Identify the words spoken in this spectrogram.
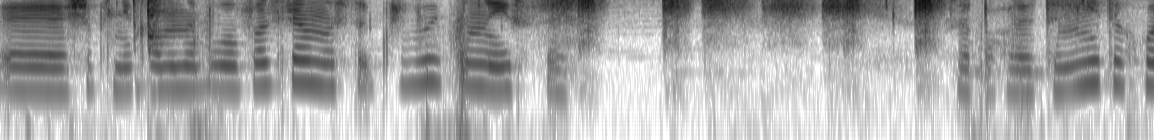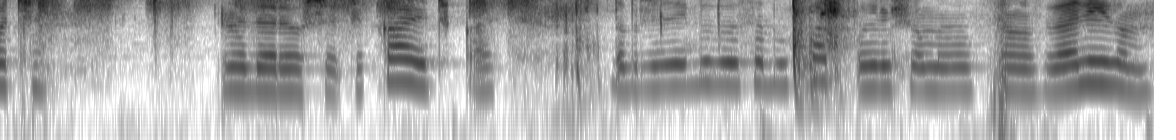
Е, щоб нікому не було потрібно, так виконую і все. Вже походу темніти хоче. Ну, дерево ще чекаю, чекаю. Добре, зайду до себе в хату, погляду, що в мене там з залізом.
